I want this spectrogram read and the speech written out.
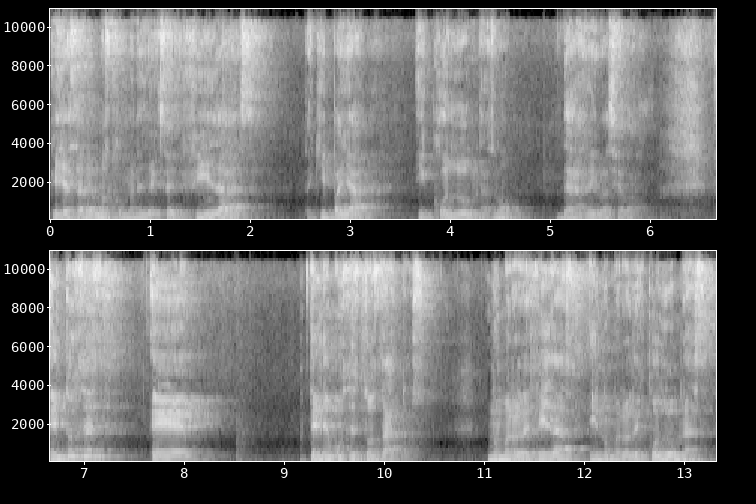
Que ya sabemos, como en el Excel, filas, de aquí para allá, y columnas, ¿no? De arriba hacia abajo. Entonces, eh, tenemos estos datos, número de filas y número de columnas.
